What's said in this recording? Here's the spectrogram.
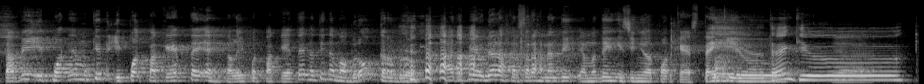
tapi ipotnya mungkin ipot pakai T eh kalau ipot pakai T nanti nama broker bro ah, tapi ya udahlah terserah nanti yang penting Insinyur Podcast thank you Thank you. Ya.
